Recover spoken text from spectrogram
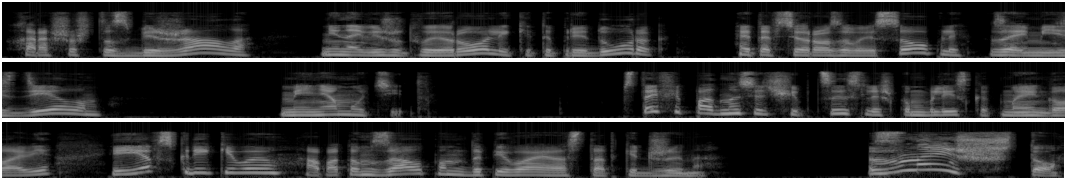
«Хорошо, что сбежала», «Ненавижу твои ролики, ты придурок», это все розовые сопли, займись делом. Меня мутит. Стефи подносит щипцы слишком близко к моей голове, и я вскрикиваю, а потом залпом допиваю остатки джина. «Знаешь что?»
